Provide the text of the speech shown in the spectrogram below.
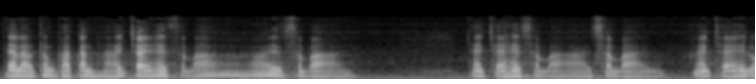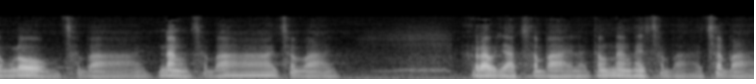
แต่เราต้องพากันหายใจให้สบายสบาย หายใจให้สบายสบาย หายใจให้โล่งๆสบาย นั่งสบายสบาย เราอยากสบายเราต้องนั่งให้สบายสบาย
